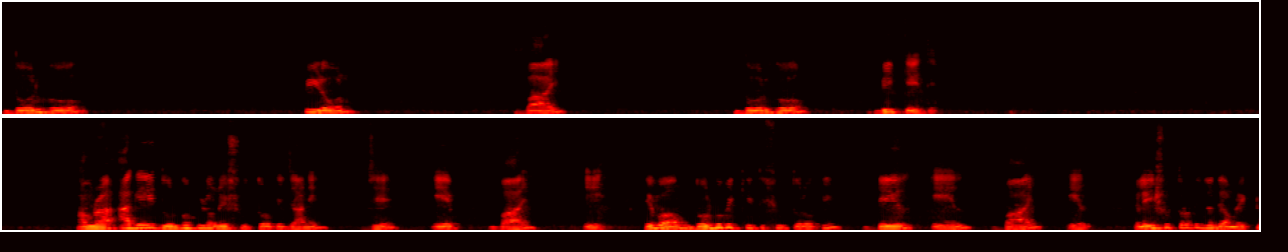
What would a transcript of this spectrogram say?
দৈর্ঘ্য পীড়ন বাই দৈর্ঘ্য বিকৃতি আমরা আগেই দৈর্ঘ্য পীড়নের সূত্রটি জানি যে এফ বাই এ এবং দৈর্ঘ্য বিকৃতির সূত্র কি? ডেল এল বাই এল তাহলে এই সূত্রটি যদি আমরা একটু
